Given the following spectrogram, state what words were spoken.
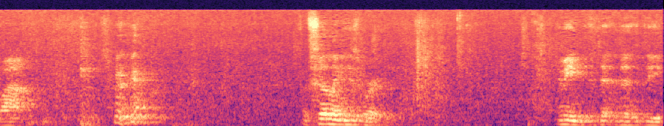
Wow. Fulfilling his word. I mean, the, the, the,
